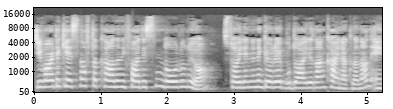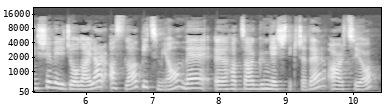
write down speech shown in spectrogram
Civardaki esnaf da Kaan'ın ifadesini doğruluyor. Söylenene göre bu daireden kaynaklanan endişe verici olaylar asla bitmiyor ve e, hatta gün geçtikçe de artıyor.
